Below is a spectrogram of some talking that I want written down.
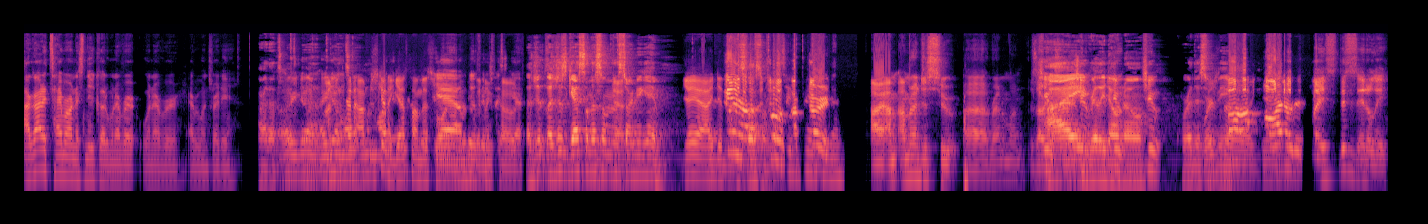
I got a timer on this new code whenever whenever everyone's ready. All right, that's Oh, good. you doing? Yeah. Are you I'm just gonna, I'm just gonna guess on this one. Yeah, and I'm go to doing the new code. Let's just let's just guess on this one and start a new game. Yeah, yeah, I did Yeah, that. let's one. I'm third. All right, I'm, I'm gonna just shoot uh, a random one. Is that Shoot. what I you're really don't shoot, know shoot. where this would be. the- Oh, oh, oh I know this place. This is Italy.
